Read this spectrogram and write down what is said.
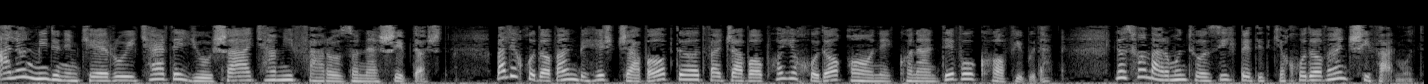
الان می‌دونیم که روی کرد یوشع کمی فراز و نشیب داشت ولی خداوند بهش جواب داد و جوابهای خدا قانع کننده و کافی بودن. لطفا برامون توضیح بدید که خداوند چی فرمود.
